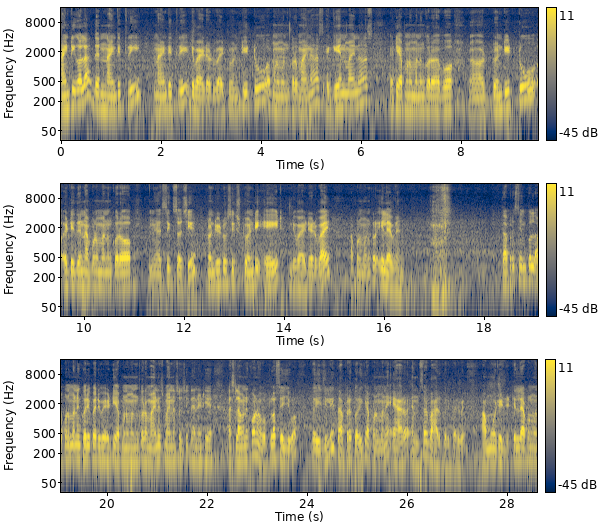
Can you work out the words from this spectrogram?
ନାଇଣ୍ଟି ଗଲା then ninety three ninety three divided by twenty two ଆପଣମାନଙ୍କର ମାଇନସ୍ ଏଗେନ୍ ମାଇନସ୍ এটি আপনার হব টোয়েন্টি টু এটি দেন আপনার সিক্স অছি twenty two six twenty eight divided by আপনার ইলেভেন তাপরে সিম্পল আপনার করে এটি আপনার মাইনস মাইনস অছি দেন এটি আসলা মানে কম হব প্লস হয়ে তো ইজিলি তাপরে করি আপনার এর এনসর বাহার করে পারবে আঠি ডিটেলে আপনার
